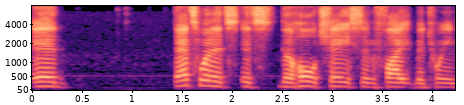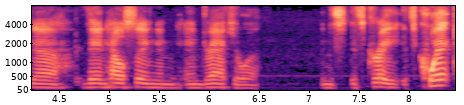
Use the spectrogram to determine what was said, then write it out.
and that's when it's it's the whole chase and fight between uh, Van Helsing and, and Dracula. And it's it's great. It's quick.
